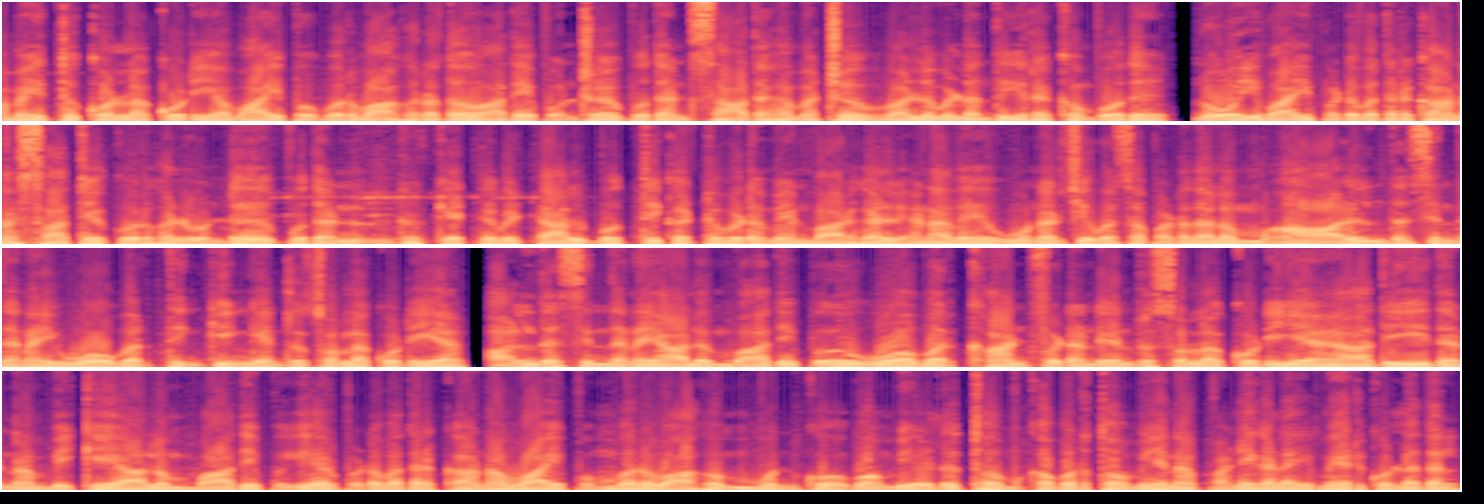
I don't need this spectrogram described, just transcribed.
அமைத்து கொள்ளக்கூடிய வாய்ப்பு உருவாகிறதோ அதே போன்று புதன் சாதகமற்று வலுவிழந்து இருக்கும் போது நோய் வாய்ப்படுவதற்கான சாத்தியக்கூறுகள் உண்டு. புதன் கெட்டுவிட்டால் புத்தி கட்டுவிடும் என்பார்கள். எனவே உணர்ச்சி வசப்படுதலும் ஆழ்ந்த சிந்தனை ஓவர் திங்கிங் என்று சொல்லக்கூடிய ஆழ்ந்த சிந்தனையாலும் பாதிப்பு ஓவர் கான்பிடன்ட் என்று சொல்லக்கூடிய அதீத நம்பிக்கையாலும் பாதிப்பு ஏற்படுவதற்கான வாய்ப்பும் உருவாகும். முன்கோபம் எடுத்தோம் கவர்த்தோம் என பணிகளை மேற்கொள்ளுதல்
